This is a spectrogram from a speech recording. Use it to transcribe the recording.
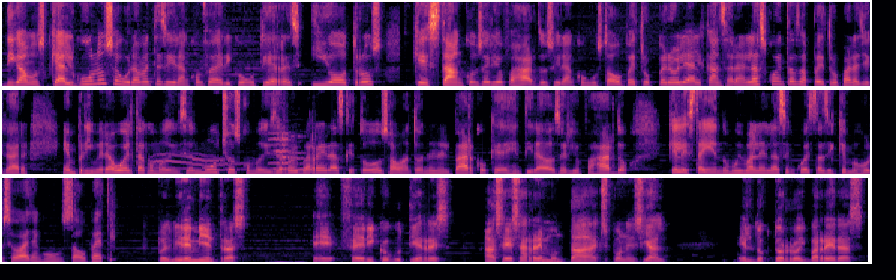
digamos que algunos seguramente se irán con Federico Gutiérrez y otros que están con Sergio Fajardo se irán con Gustavo Petro, pero le alcanzarán las cuentas a Petro para llegar en primera vuelta, como dicen muchos, como dice Roy Barreras, que todos abandonen el barco, que dejen tirado a Sergio Fajardo, que le está yendo muy mal en las encuestas y que mejor se vayan con Gustavo Petro. Pues mire, mientras eh, Federico Gutiérrez hace esa remontada exponencial, el doctor Roy Barreras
